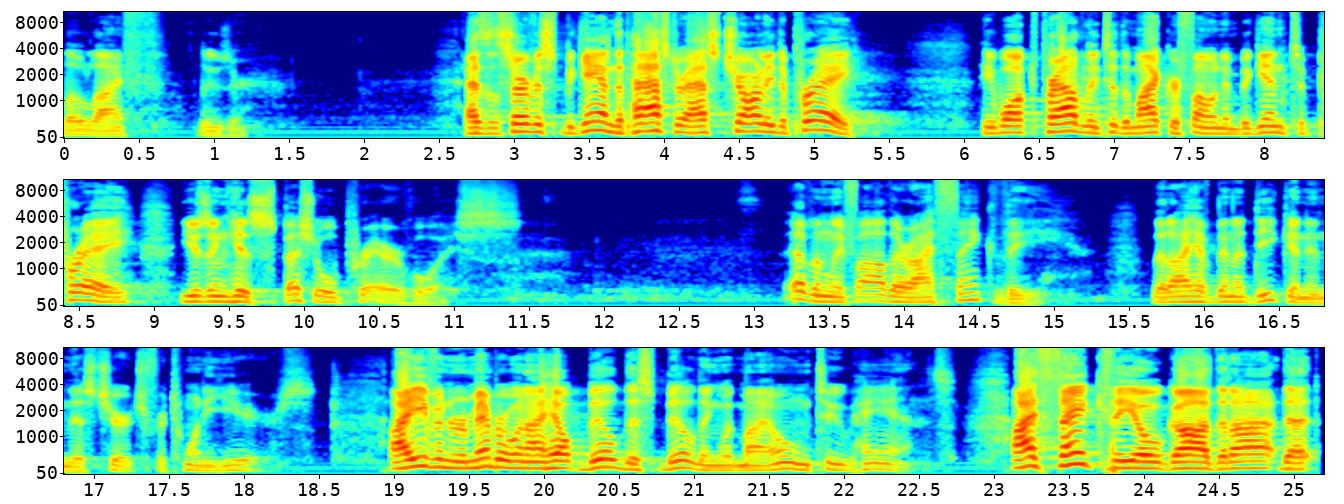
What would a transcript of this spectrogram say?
low life loser. As the service began, the pastor asked Charlie to pray. He walked proudly to the microphone and began to pray using his special prayer voice. Heavenly Father, I thank thee that I have been a deacon in this church for 20 years. I even remember when I helped build this building with my own two hands. I thank thee, O God, that I, that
